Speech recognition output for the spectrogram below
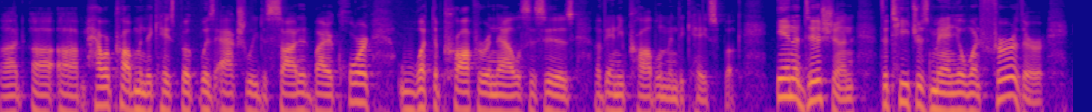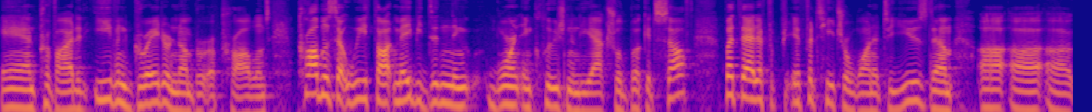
uh, uh, uh, how a problem in the casebook was actually decided by a court, what the proper analysis is of any problem in the casebook. In addition, the teacher's manual went further and provided even greater number of problems, problems that we thought maybe didn't warrant inclusion in the actual book itself, but that if, if a teacher wanted to use them, uh, uh, uh,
